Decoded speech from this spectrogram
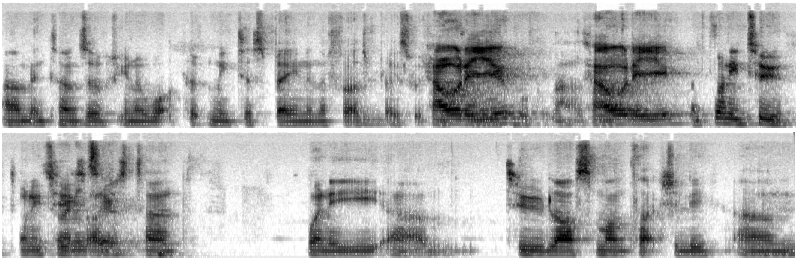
um, in terms of you know what took me to Spain in the first place. Which How old are you? How old are you? I'm 22. 22. 22. So I just turned 22 um, last month actually. Um, mm-hmm.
